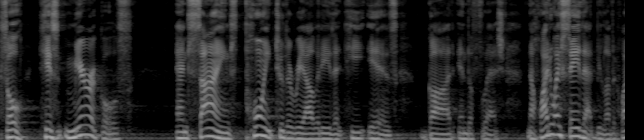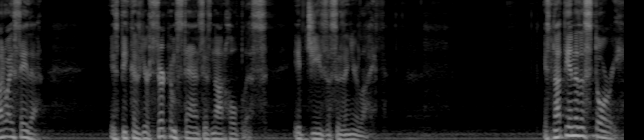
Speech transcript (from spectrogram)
So his miracles and signs point to the reality that he is God in the flesh. Now, why do I say that, beloved? Why do I say that? It's because your circumstance is not hopeless if Jesus is in your life. It's not the end of the story.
